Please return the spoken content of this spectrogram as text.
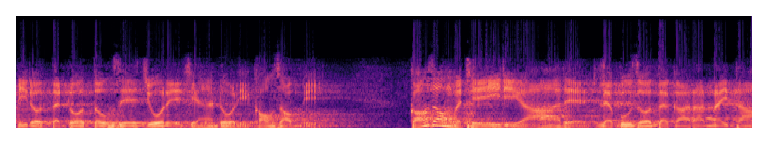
ပြီးတော့တက်တော်30ကျိုးတဲ့ရဟန်းတော်တွေကောင်းဆောင်တွေကောင်းဆောင်မထေကြီးတွေကတဲ့လက်ပူဇော်တက္ကာရ၌သာ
